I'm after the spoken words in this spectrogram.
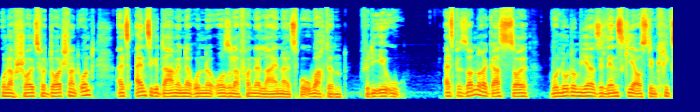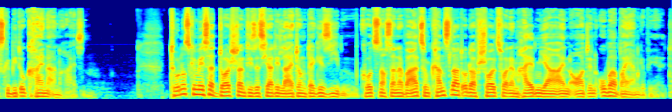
Olaf Scholz für Deutschland und als einzige Dame in der Runde Ursula von der Leyen als Beobachterin für die EU. Als besonderer Gast soll Volodymyr Zelensky aus dem Kriegsgebiet Ukraine anreisen. Turnusgemäß hat Deutschland dieses Jahr die Leitung der G7. Kurz nach seiner Wahl zum Kanzler hat Olaf Scholz vor einem halben Jahr einen Ort in Oberbayern gewählt.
